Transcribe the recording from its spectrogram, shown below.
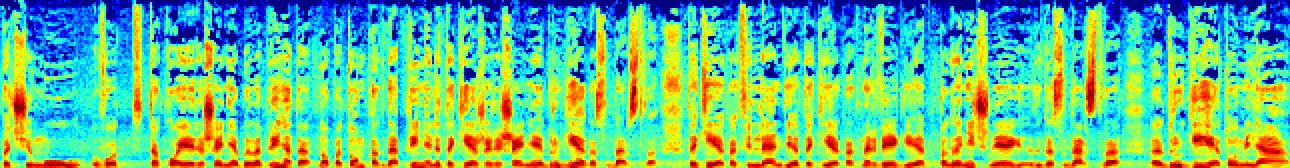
почему вот такое решение было принято, но потом, когда приняли такие же решения другие государства, такие как Финляндия, такие как Норвегия, пограничные государства э, другие, то у меня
